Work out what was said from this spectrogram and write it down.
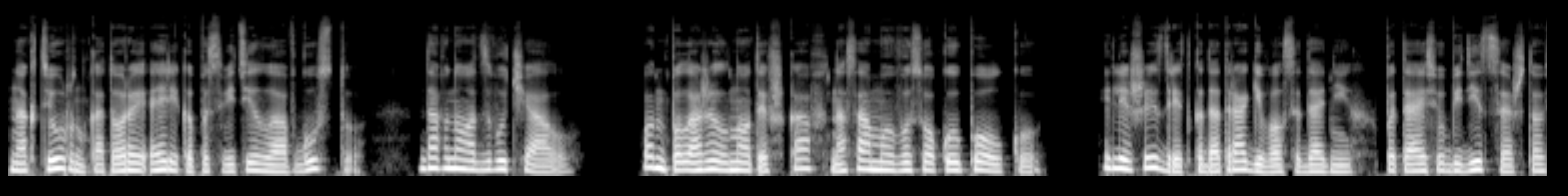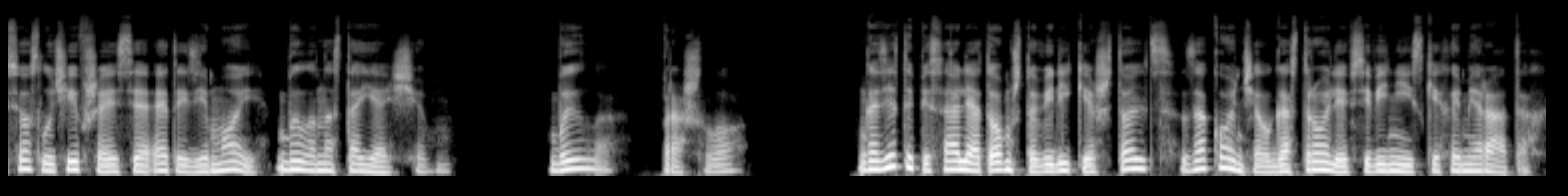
Ноктюрн, который Эрика посвятила Августу, давно отзвучал. Он положил ноты в шкаф на самую высокую полку и лишь изредка дотрагивался до них, пытаясь убедиться, что все случившееся этой зимой было настоящим. Было, прошло. Газеты писали о том, что великий Штольц закончил гастроли в Севинийских Эмиратах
